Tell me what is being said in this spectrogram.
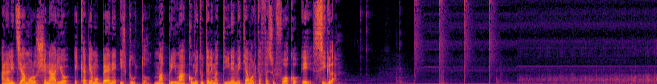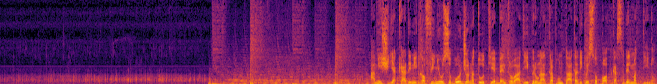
analizziamo lo scenario e capiamo bene il tutto, ma prima, come tutte le mattine, mettiamo il caffè sul fuoco e sigla! Amici di Academy Coffee News, buongiorno a tutti e ben trovati per un'altra puntata di questo podcast del mattino.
